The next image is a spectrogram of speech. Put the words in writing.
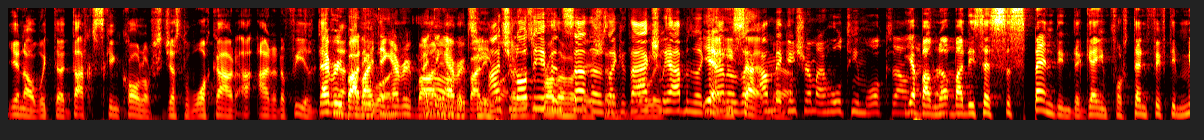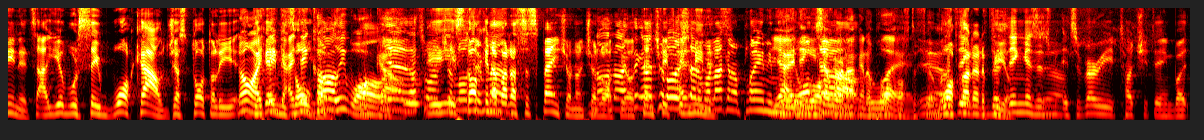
you know, with the dark skin colors just walk out uh, out of the field. then, uh, Everybody I think everybody I think on everybody team would. would. Ancelotti even said there's like if that actually league. happens Yeah, again, he it was like I'm yeah. making sure my whole team walks out. Yeah, but no, but it says suspending the game for 10, 15 minutes. Uh, you will say walk out, just totally. No, the I game think is I think over. complete Well, walkout. yeah, that's what He- He's talking meant. about a suspension, Ancelotti, no, no, I or think 10, Ancelotti 15 said minutes. we're not going to play anymore. Yeah, I think he said we're not gonna They walk play. off the field. Walk out of thing- the The thing is, it's, it's a very touchy thing. But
